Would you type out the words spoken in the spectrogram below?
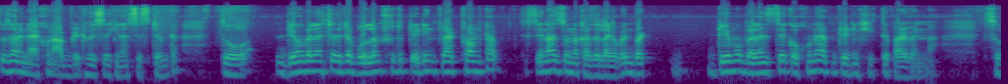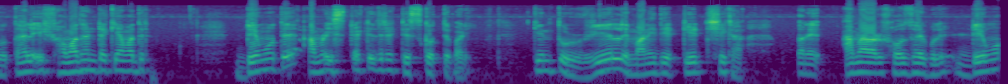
তো জানি না এখন আপডেট হয়েছে কিনা সিস্টেমটা তো ডেমো ব্যালেন্সটা যেটা বললাম, শুধু ট্রেডিং প্ল্যাটফর্মটা চেনার জন্য কাজে লাগাবেন বাট ডেমো ব্যালেন্স দিয়ে কখনোই আপনি ট্রেডিং শিখতে পারবেন না। সো তাহলে এই সমাধানটা কি আমাদের? ডেমোতে আমরা স্ট্র্যাটেজিটা টেস্ট করতে পারি, কিন্তু রিয়েল মানি দিয়ে ট্রেড শেখা মানে আমরা আরও সহজভাবে বলি ডেমো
